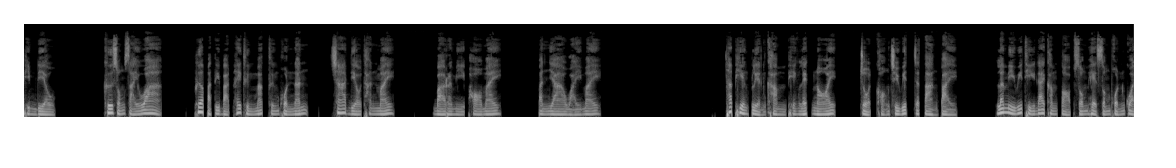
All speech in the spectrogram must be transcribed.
พิมพ์เดียว คือสงสัยว่า เพื่อปฏิบัติให้ถึงมรรคถึงผลนั้น ชาติเดียวทันไหม บารมีพอไหม ปัญญาไหวไหม ถ้าเพียงเปลี่ยนคำเพียงเล็กน้อย โจทย์ของชีวิตจะต่างไป และมีวิธีได้คำตอบสมเหตุสมผลกว่า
